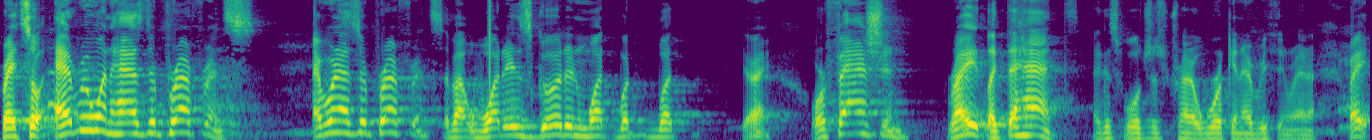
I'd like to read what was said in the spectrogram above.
Right? So everyone has their preference. Everyone has their preference about what is good and what, what, what, right? Or fashion, right? Like the hat. I guess we'll just try to work in everything right now, right?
